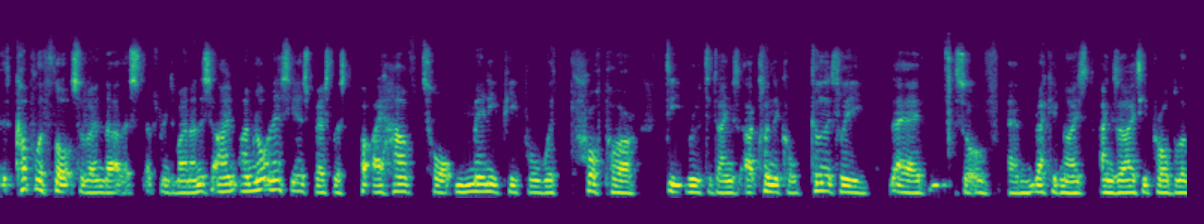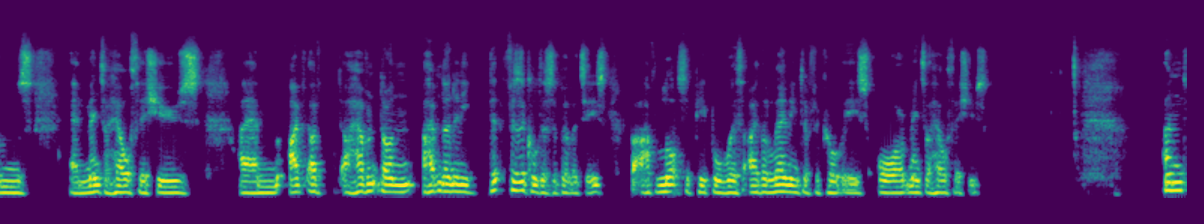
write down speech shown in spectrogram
a couple of thoughts around that that spring to mind. And this, I'm, I'm not an SEN specialist, but I have taught many people with proper, deep-rooted uh, clinical, clinically uh, sort of um, recognized anxiety problems and mental health issues. Um, I've, I've, I haven't done I haven't done any physical disabilities, but I have lots of people with either learning difficulties or mental health issues. And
